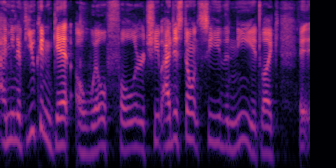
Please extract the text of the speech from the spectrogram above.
I mean, if you can get a Will Fuller cheap, I just don't see the need. Like eh,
